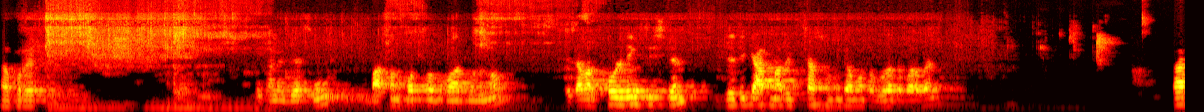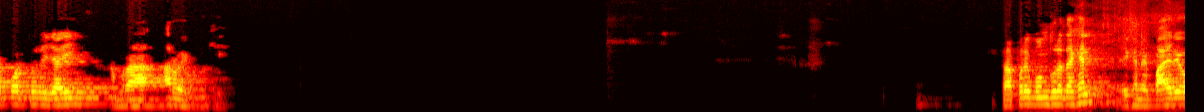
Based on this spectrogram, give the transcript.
তারপরে এখানে দেখুন বাসনপত্র ধোয়ার জন্য। এটা আবার ফোল্ডিং সিস্টেম যেদিকে আপনার ইচ্ছা সুবিধা মতো ঘোরাতে পারবেন। তারপর চলে যাই আমরা আরও একদিকে। তারপরে বন্ধুরা দেখেন, এখানে বাইরেও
